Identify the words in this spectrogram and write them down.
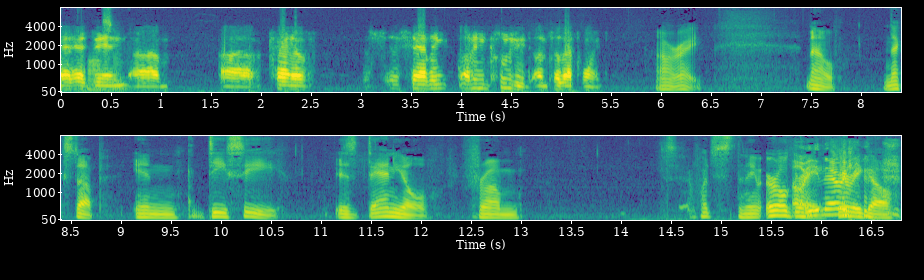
that had been um, uh, kind of sadly unincluded until that point. All right. Now, next up in DC is Daniel from. What's the name? Earl Grey. you there? we go.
